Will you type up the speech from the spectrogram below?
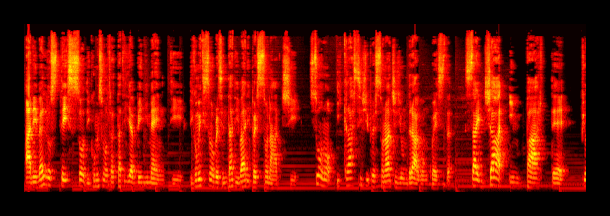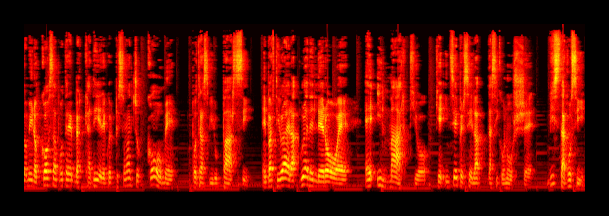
a livello stesso di come sono trattati gli avvenimenti, di come ti sono presentati i vari personaggi, sono i classici personaggi di un Dragon Quest. Sai già in parte più o meno cosa potrebbe accadere, quel personaggio come potrà svilupparsi. E in particolare la figura dell'eroe è il marchio che in sé per sé la, la si conosce. Vista così,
